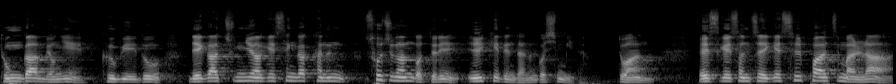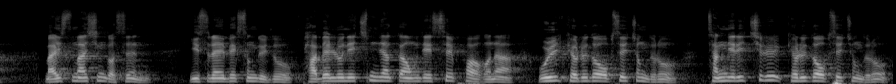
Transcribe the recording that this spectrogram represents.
돈과 명예, 그 위에도 내가 중요하게 생각하는 소중한 것들을 잃게 된다는 것입니다. 또한 에스겔 선지자에게 슬퍼하지 말라 말씀하신 것은 이스라엘 백성들도 바벨론의 침략 가운데 슬퍼하거나 울 겨루도 없을 정도로 장례를 치를 겨루도 없을 정도로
